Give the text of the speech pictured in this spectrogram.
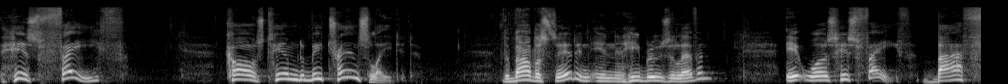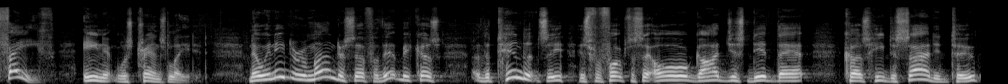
his faith caused him to be translated. The Bible said in, in Hebrews 11, it was his faith. By faith, Enoch was translated. Now we need to remind ourselves of it because the tendency is for folks to say, oh, God just did that because He decided to.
